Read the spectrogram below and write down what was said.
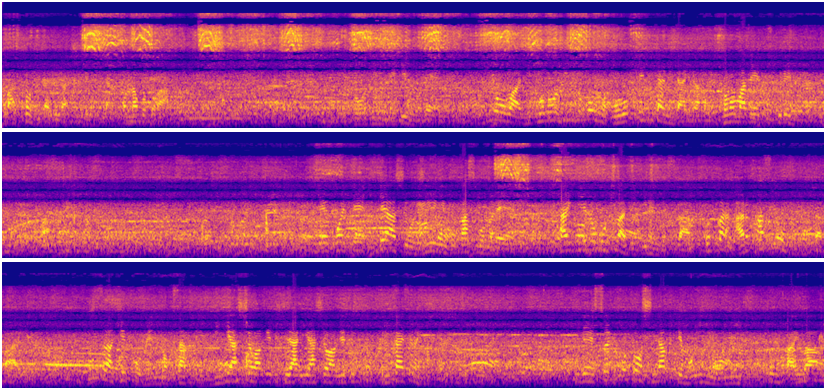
ばす。と左が縮むみたいなそんなことが同時にできるので要はニコ動ビートボールの踊ってみたみたいなのをその場で作れることができます。でこうやって手足を自由に動かす。ことで最低の動きはできるんですがここから歩かせようと思った場合実は結構面倒くさくて右足を上げて左足を上げてって繰り返せないんですでそういうことをしなくてもいいように今回はあ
